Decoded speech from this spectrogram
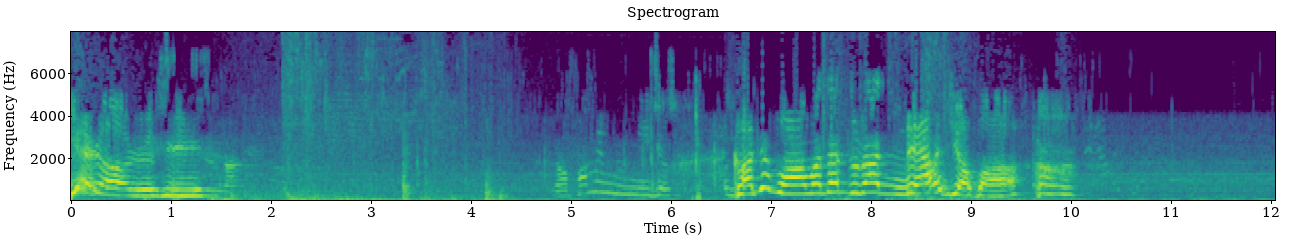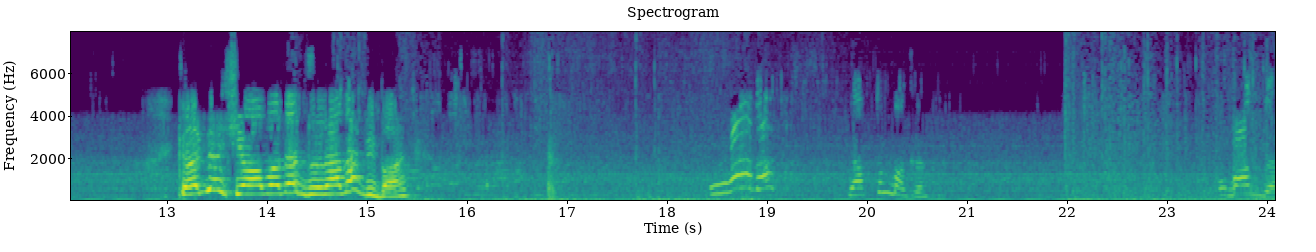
Gerarhi. Yapamayacağız. Kanka bu havada duran ne acaba? Kanka şu havada durana bir bak. Oha bak. Yaptım bakın. O bug'dı.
